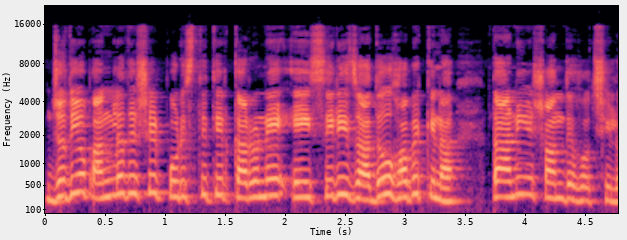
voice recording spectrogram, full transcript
যদিও বাংলাদেশের পরিস্থিতির কারণে এই সিরিজ আদৌ হবে কিনা তা নিয়ে সন্দেহ ছিল।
